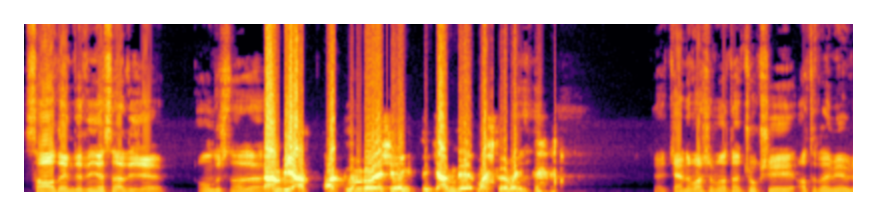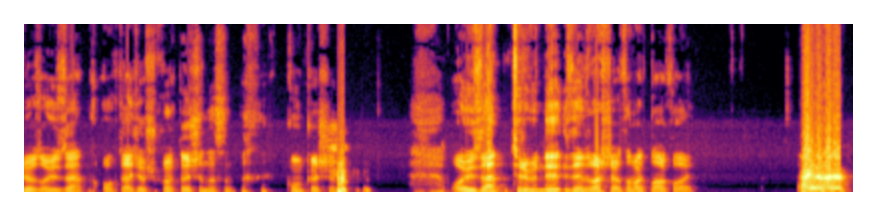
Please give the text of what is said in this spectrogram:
sahadayım dedin ya sadece. Onun dışında da Ben bir an aklım böyle şeye gitti. Kendi maçlarıma gitti. ya kendi maçlarımda zaten çok şeyi hatırlayamayabiliyoruz. O yüzden Oktay Çavuş kulakları çınlasın. Concussion. o yüzden tribünde izlediğimiz maçları hatırlamak daha kolay. aynen aynen.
